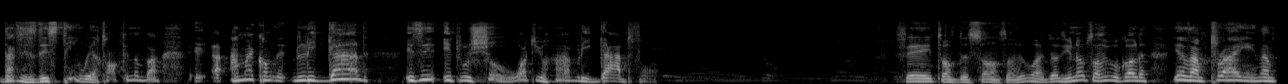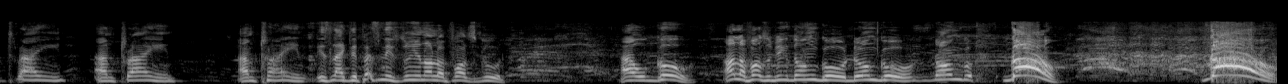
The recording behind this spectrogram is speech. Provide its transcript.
That is this thing we are talking about. Eh, am I coming? Regard is it? It will show what you have regard for. Faith of the sons. Some people are just, you know, some people call them, yes, I'm trying, I'm trying, I'm trying, I'm trying. It's like the person is doing all of us good. I will go. All of us will be, don't go, don't go, don't go. Go! Go!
